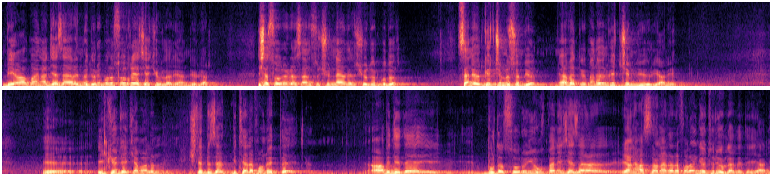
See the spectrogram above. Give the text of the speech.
bir albayla cezaevi müdürü bunu sorguya çekiyorlar yani diyorlar. İşte soruyorlar senin suçun nedir, şudur budur. Sen örgütçü müsün diyor. Evet diyor ben örgütçüyüm diyor yani. Ee, ilk önce Kemal'in işte bize bir telefon etti. Abi dedi burada sorun yok. Beni ceza yani hastanelere falan götürüyorlar dedi yani.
